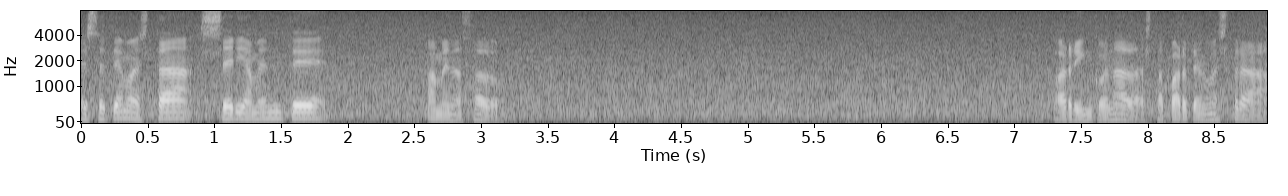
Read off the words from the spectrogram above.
este tema está seriamente amenazado. Arrinconada, esta parte nuestra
